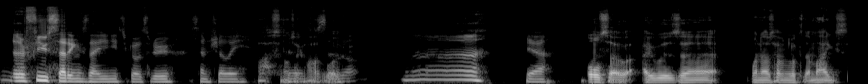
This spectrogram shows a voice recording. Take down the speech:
There are a few settings that you need to go through essentially. Oh, sounds like hard work. Uh, yeah. Also, I was uh when I was having a look at the mics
